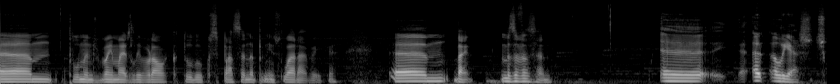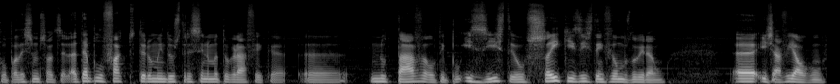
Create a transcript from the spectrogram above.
Ah, pelo menos bem mais liberal que tudo o que se passa na Península Arábica. Ah, bem, mas avançando. A- aliás, desculpa, deixa-me só dizer, até pelo facto de ter uma indústria cinematográfica ah, notável, tipo, existe, eu sei que existem filmes do Irão ah, e já vi alguns,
